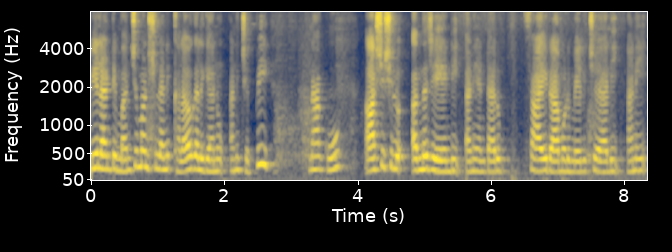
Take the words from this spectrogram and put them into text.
మీలాంటి మంచి మనుషులని కలవగలిగాను అని చెప్పి నాకు ఆశీస్సులు అందజేయండి అని అంటారు. సాయి రాముడు మేలు చేయాలి అని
